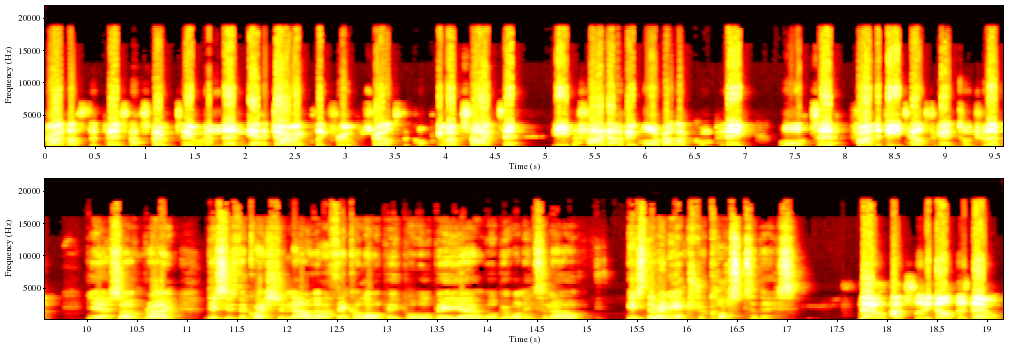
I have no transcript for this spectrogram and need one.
right. That's the person I spoke to, and then yeah, a direct click through straight onto the company website to either find out a bit more about that company or to find the details to get in touch with them. Yeah. So right, this is the question now that I think a lot of people will be uh, will be wanting to know: Is there any extra cost to this? No, absolutely not. There's no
